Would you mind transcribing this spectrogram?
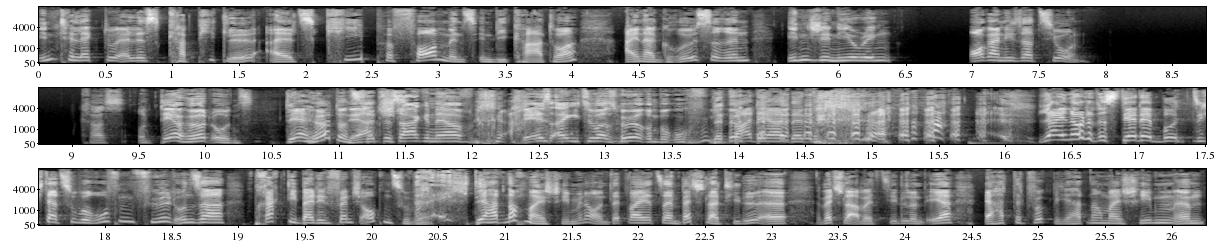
intellektuelles Kapitel als Key Performance Indikator einer größeren Engineering Organisation. Krass. Und der hört uns. Der hört uns. Der hat starke Nerven. Der ist eigentlich zu was höherem berufen. Das war der, der Ja, genau, das ist der, der sich dazu berufen fühlt, unser Prakti bei den French Open zu werden. Ach, echt? Der hat nochmal geschrieben, genau. Und das war jetzt sein Bachelor-Titel, äh, Bachelorarbeitstitel. Und er, er hat das wirklich, er hat nochmal geschrieben, ähm,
